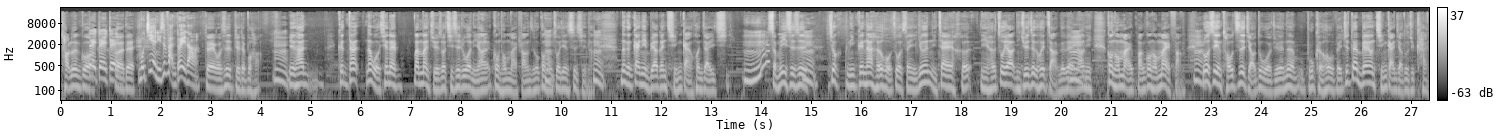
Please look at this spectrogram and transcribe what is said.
讨论过，对对对，对对。我记得你是反对的，对，我是觉得不好，嗯，因为他跟他那我现在慢慢觉得说，其实如果你要共同买房子或共同做一件事情啊，嗯，那个概念不要跟情感混在一起，嗯，什么意思是？嗯就你跟他合伙做生意，就跟你在合你合作要你觉得这个会涨，对不对？嗯、然后你共同买房、共同卖房。嗯、如果是用投资的角度，我觉得那无可厚非。就但不要用情感角度去看。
